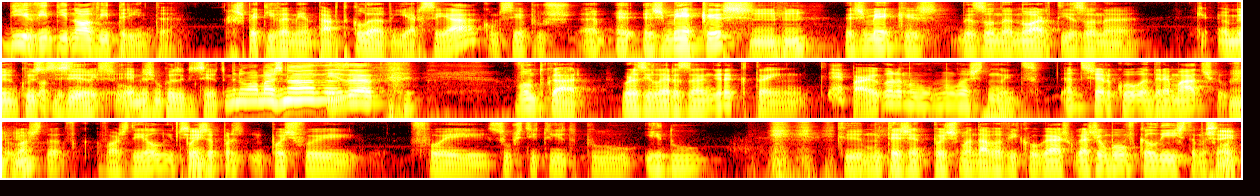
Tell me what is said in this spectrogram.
Dia 29 e 30, respectivamente Art Club e RCA, como sempre os, a- a- as mecas, Uhum. as mecas da zona norte e a zona É a mesma coisa que dizer, é a mesma coisa que dizer. Também não há mais nada. Exato. Vão tocar Brasileira Zangra, que tem. É pá, agora não, não gosto muito. Antes era com o André Matos, que eu gosto da voz dele, e depois, depois foi, foi substituído pelo Edu, que muita gente depois mandava vir com o gajo. O gajo é um bom vocalista, mas Sim. quando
